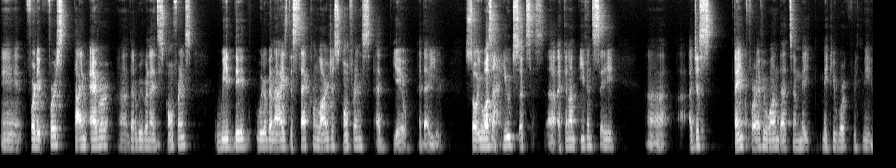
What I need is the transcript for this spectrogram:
And for the first time ever uh, that we organized this conference, we did we organized the second largest conference at Yale at that year. So it was a huge success. Uh, I cannot even say. Uh, I just thank for everyone that uh, make make it work with me.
